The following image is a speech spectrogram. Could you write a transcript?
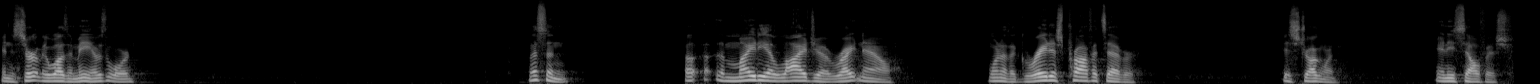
And it certainly wasn't me, it was the Lord. Listen, uh, the mighty Elijah, right now, one of the greatest prophets ever, is struggling. And he's selfish.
